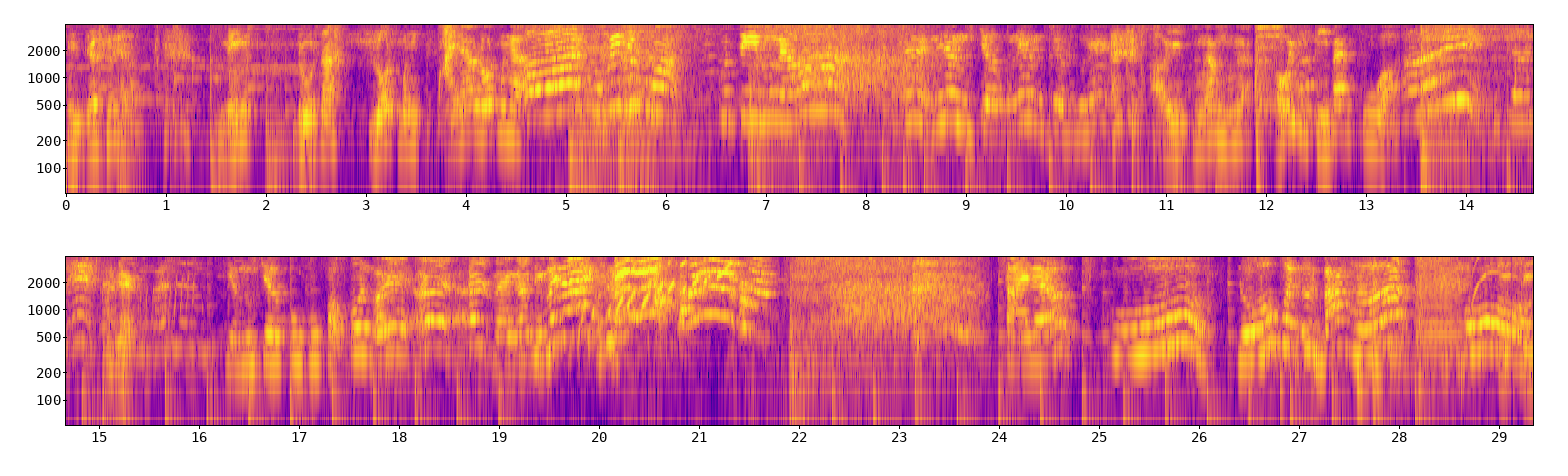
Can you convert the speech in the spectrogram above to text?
มึงเจอแล้วนิ้งดูซะรถมึงไปแล้วรถมึงอะโอ้ยกูไม่ดีกว่ากูตีมึงแล้วอะ ไม่ได้มึงเจอกูแน่มึงเจอกูแน่เอาอีกมึงอะมึงอะโอ้ยมึงตีบ้านกูเหรอเฮ้ยมึงเจอแน่แป๊บนึงแป๊บนึงเดี๋ยวมึงเจอกูกูขอปล้นเอ้ยเอ้ยเอ้ยอะไรกันนิ้ไม่ได้ตายแล้วกูหนูคนอื่นบ้างเถอะโอ้โหตี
